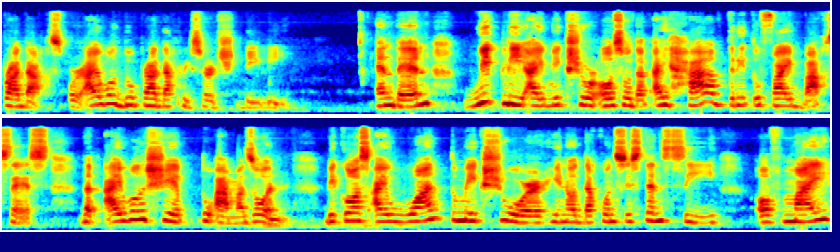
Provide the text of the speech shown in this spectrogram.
products or i will do product research daily and then weekly, I make sure also that I have three to five boxes that I will ship to Amazon because I want to make sure, you know, the consistency of my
